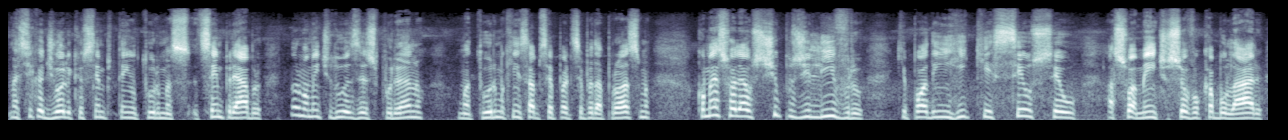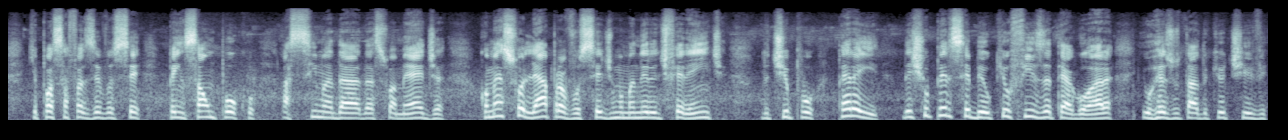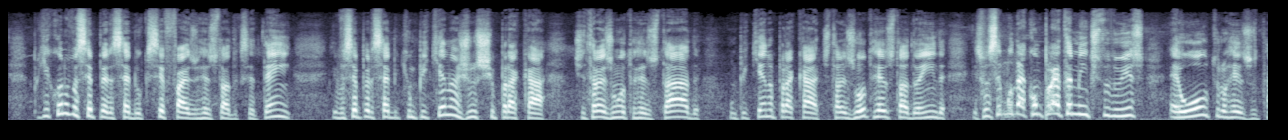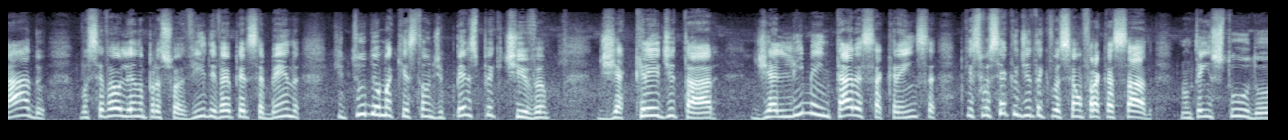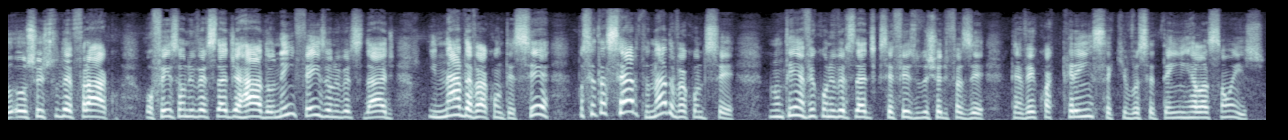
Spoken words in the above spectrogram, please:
mas fica de olho que eu sempre tenho turmas, sempre abro, normalmente duas vezes por ano, uma turma, quem sabe você participa da próxima. Comece a olhar os tipos de livro que podem enriquecer o seu, a sua mente, o seu vocabulário, que possa fazer você pensar um pouco acima da, da sua média. Comece a olhar para você de uma maneira diferente, do tipo, peraí, deixa eu perceber o que eu fiz até agora e o resultado que eu tive. Porque quando você percebe o que você faz, o resultado que você tem, e você percebe que um pequeno ajuste para cá te traz um outro resultado, um pequeno para cá te traz outro resultado ainda, e se você mudar completamente tudo isso, é outro resultado, você vai olhando para a sua vida e vai percebendo que tudo é uma questão de perspectiva, de acreditar de alimentar essa crença, porque se você acredita que você é um fracassado, não tem estudo, ou seu estudo é fraco, ou fez a universidade errada, ou nem fez a universidade e nada vai acontecer, você está certo, nada vai acontecer. Não tem a ver com a universidade que você fez ou deixou de fazer, tem a ver com a crença que você tem em relação a isso.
